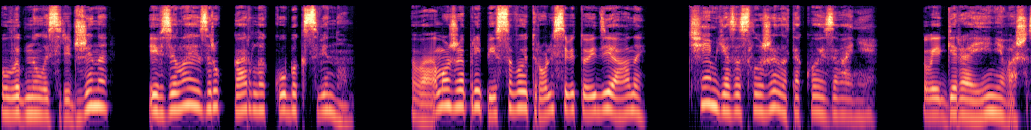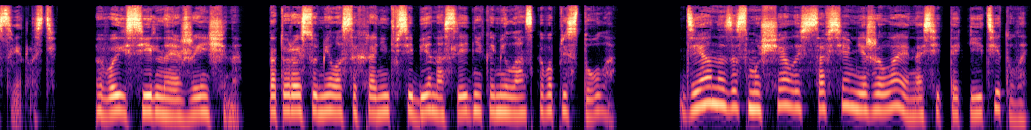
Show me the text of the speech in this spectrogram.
Улыбнулась Реджина и взяла из рук Карла кубок с вином. «Вам уже приписывают роль святой Дианы. Чем я заслужила такое звание? Вы героиня, ваша светлость. Вы сильная женщина, которая сумела сохранить в себе наследника Миланского престола. Диана засмущалась, совсем не желая носить такие титулы.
